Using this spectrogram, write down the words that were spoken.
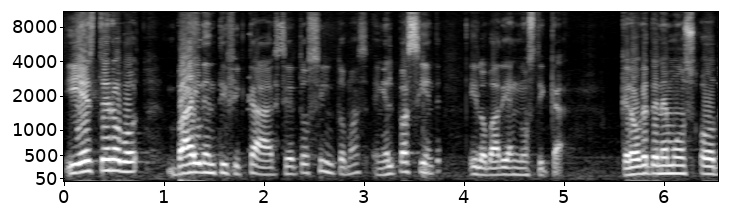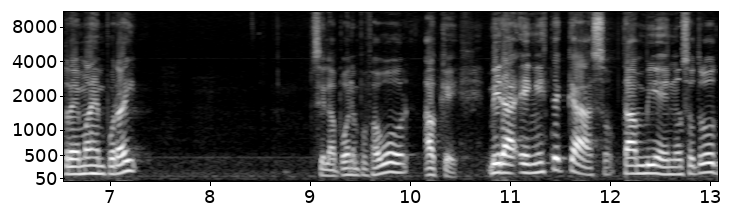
y este robot va a identificar ciertos síntomas en el paciente y lo va a diagnosticar. Creo que tenemos otra imagen por ahí. Si la ponen, por favor. Ok. Mira, en este caso también nosotros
